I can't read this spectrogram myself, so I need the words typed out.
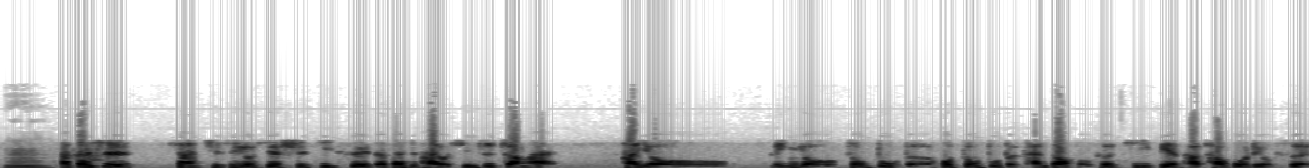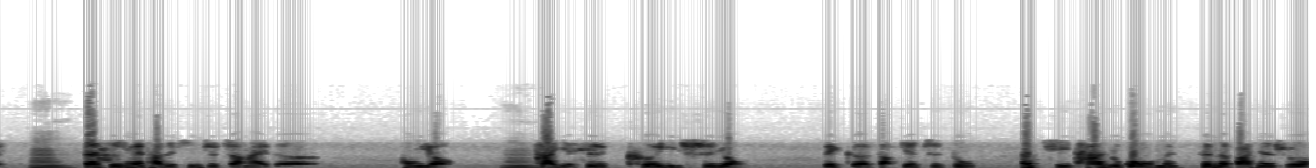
嗯，那但是像其实有些十几岁的，但是他有心智障碍，他有领有中度的或中度的残障手册，即便他超过六岁，嗯，但是因为他是心智障碍的。朋友，嗯，他也是可以适用这个早见制度。那其他，如果我们真的发现说，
